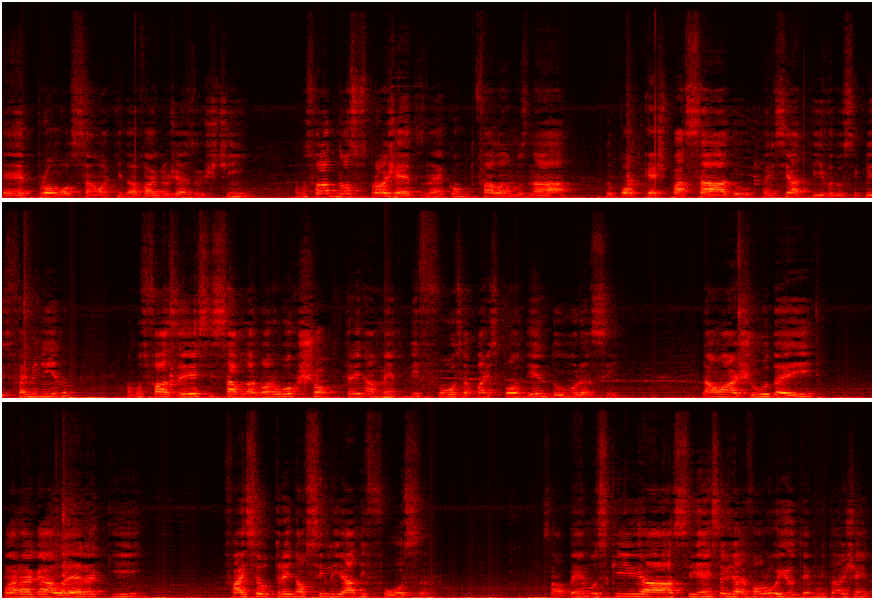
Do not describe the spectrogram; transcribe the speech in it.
é promoção aqui da Wagner Jesus Team. Vamos falar dos nossos projetos, né? Como falamos na, no podcast passado, a iniciativa do ciclismo feminino. Vamos fazer esse sábado agora o workshop de treinamento de força para esporte de endurance dar uma ajuda aí para a galera que faz seu treino auxiliar de força. Sabemos que a ciência já evoluiu, tem muita gente.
